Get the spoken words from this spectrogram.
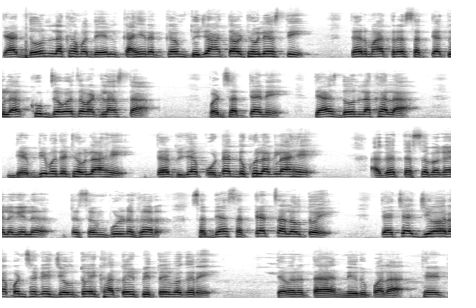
त्या दोन लाखामधील काही रक्कम तुझ्या हातावर ठेवली असती तर मात्र सत्या तुला खूप जवळचा वाटला असता. पण सत्याने त्याच दोन लाखाला डेफडीमध्ये ठेवलं आहे तर तुझ्या पोटात दुखू लागलं आहे. अगं तसं बघायला गेलं तर संपूर्ण घर सध्या सत्याच चालवतोय. त्याच्या जीवावर आपण सगळे जेवतोय खातोय पितोय वगैरे. त्यावर आता निरूपाला थेट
